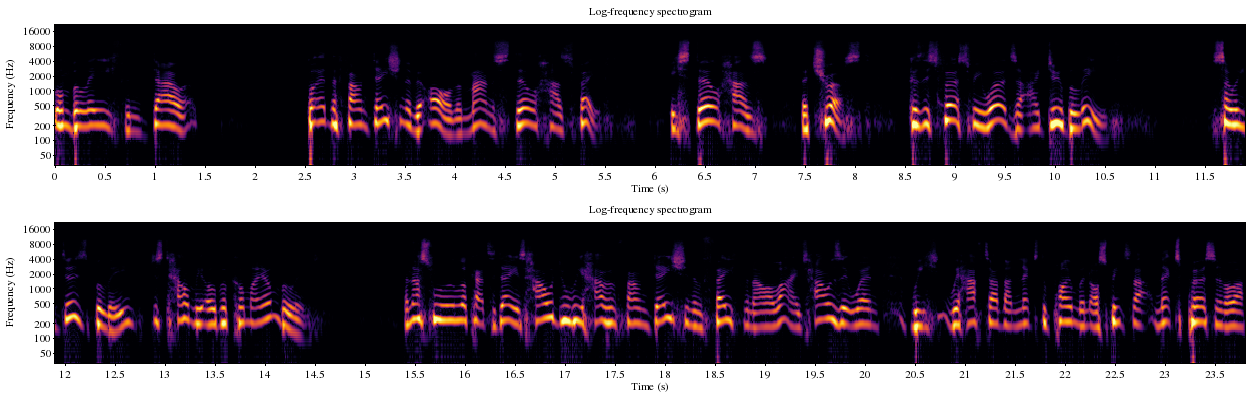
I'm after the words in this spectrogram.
unbelief and doubt. But at the foundation of it all, the man still has faith. He still has a trust. Because his first three words are, I do believe. So he does believe, just help me overcome my unbelief. And that's what we'll look at today is how do we have a foundation of faith in our lives? How is it when we, we have to have that next appointment or speak to that next person or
